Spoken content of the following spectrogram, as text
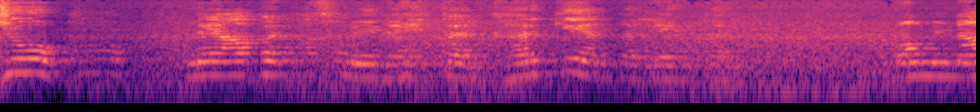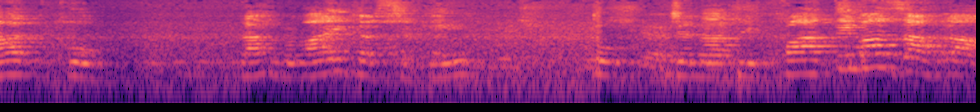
जो नयाबत में रहकर, घर के अंदर रहकर मोमिनात को रहनुमाई कर सके तो जनाब फातिमा जहरा।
